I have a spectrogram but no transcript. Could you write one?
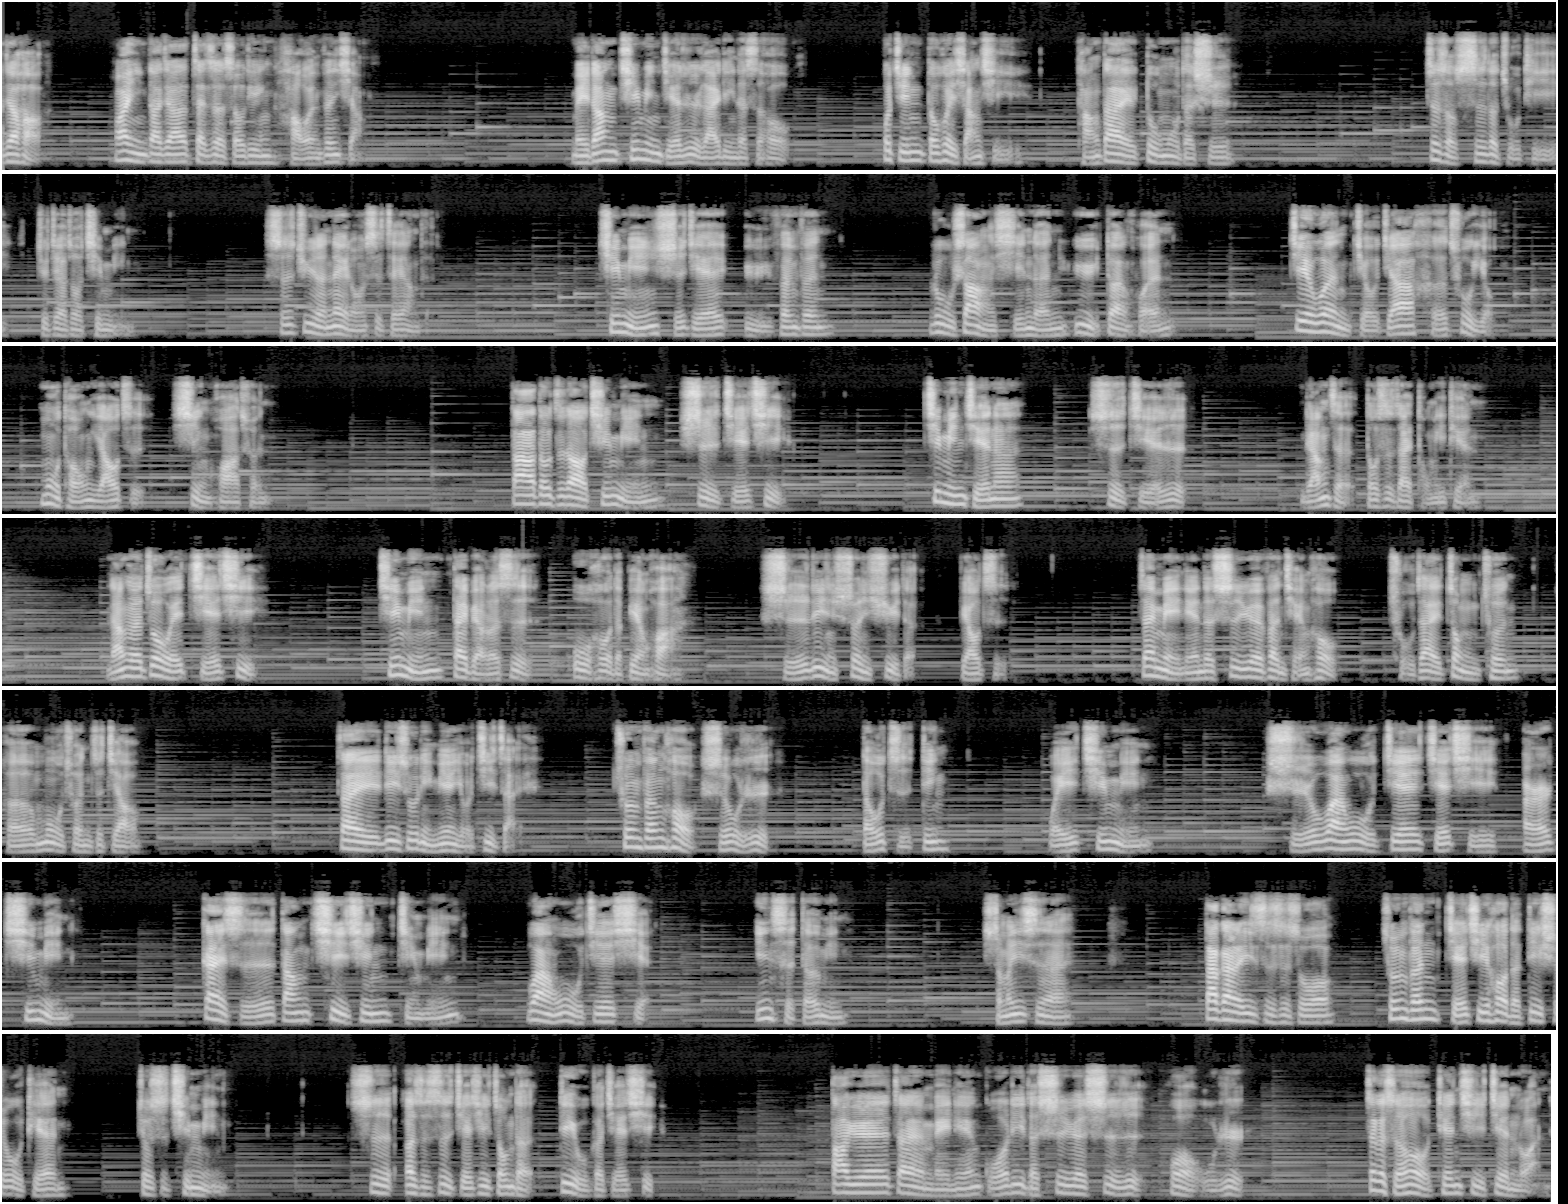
大家好，欢迎大家再次收听好文分享。每当清明节日来临的时候，不禁都会想起唐代杜牧的诗。这首诗的主题就叫做清明。诗句的内容是这样的：清明时节雨纷纷，路上行人欲断魂。借问酒家何处有？牧童遥指杏花村。大家都知道清明是节气，清明节呢是节日，两者都是在同一天。然而，作为节气，清明代表的是物候的变化、时令顺序的标志。在每年的四月份前后，处在仲春和暮春之交。在历书里面有记载：春分后十五日，斗子丁，为清明。时万物皆节期而清明，盖时当气清景明，万物皆显，因此得名。什么意思呢？大概的意思是说，春分节气后的第十五天就是清明，是二十四节气中的第五个节气。大约在每年国历的四月四日或五日，这个时候天气渐暖，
